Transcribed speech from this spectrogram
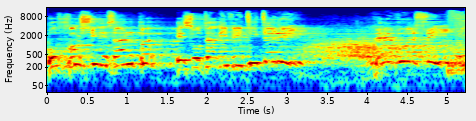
ont franchi les Alpes et sont arrivés d'Italie. Les voici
